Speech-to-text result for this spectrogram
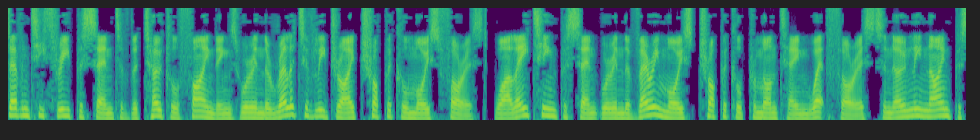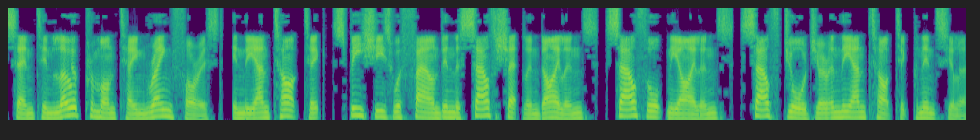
73% of the total findings were in the relatively dry tropical moist forest, while 18% were in the very moist tropical premontane wet forests and only 9% in lower premontane rainforest. In the Antarctic, species were found in the South Shetland Islands, South Orkney Islands, South Georgia and the Antarctic Peninsula.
